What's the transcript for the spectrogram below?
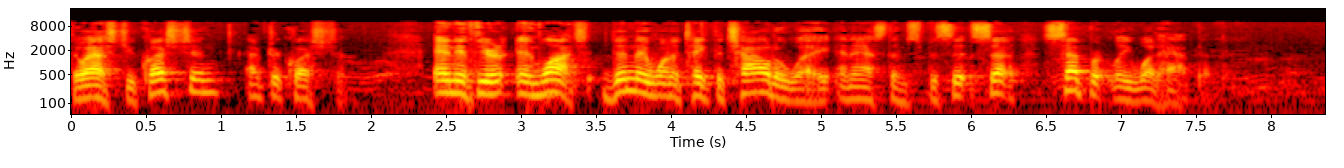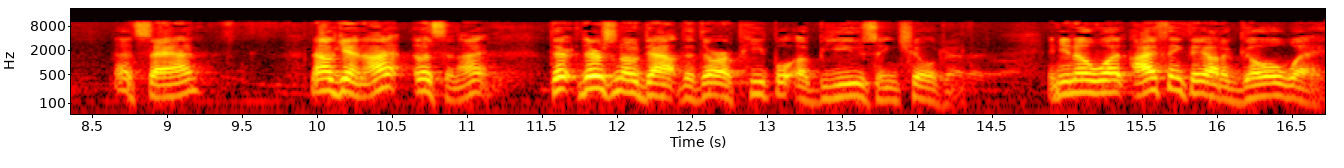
They'll ask you question after question. And if you're and watch, then they want to take the child away and ask them specific, se- separately what happened. That's sad. Now again, I listen. I there, there's no doubt that there are people abusing children, and you know what? I think they ought to go away.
